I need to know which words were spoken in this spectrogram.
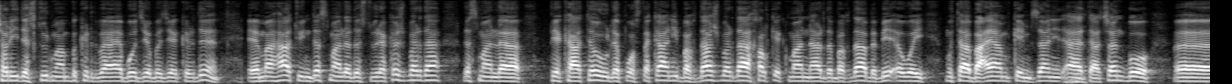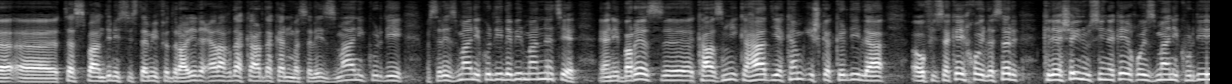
شەڕی دەستورمان بکردبایە بۆ جێبەجێکردن ئێمە هاتوین دەستمان لە دەستورەکەش بەردا دەستمان لە پێکاتە و لە پۆستەکانی بەغداش بەردا خەڵکێکمان ناردە بەغدا بەبێ ئەوەی متابعیان بکەین بزانین ئاتا چەند بۆ تەسپاندنی سیستەمی فدرالی لە عێراقدا کار دەکەن مەسلەی زمانی کوردی مەسلەی زمانی کوردی لەبییرمان نەچێ یانی بەڕێز کازمی کە هاات یەکەم ئیشکە کردی لە ئۆفیسەکەی خۆی لەسەر کلێشەی نووسینەکەی خۆی زمانی کوردی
